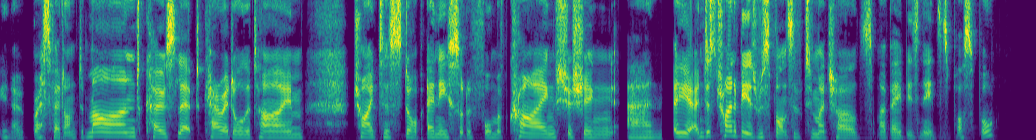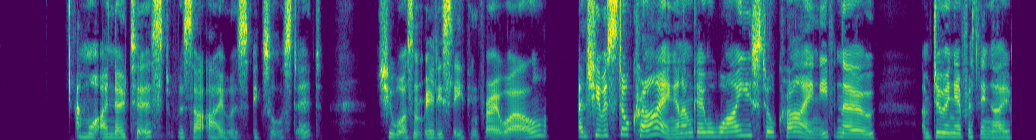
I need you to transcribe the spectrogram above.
you know, breastfed on demand, co slept, carried all the time, tried to stop any sort of form of crying, shushing, and yeah, and just trying to be as responsive to my child's, my baby's needs as possible. And what I noticed was that I was exhausted. She wasn't really sleeping very well and she was still crying. And I'm going, well, why are you still crying? Even though I'm doing everything I'm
